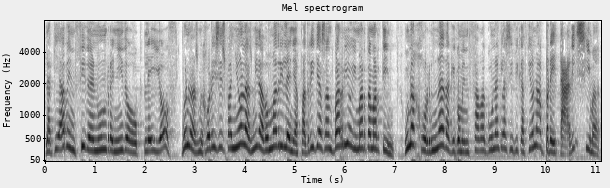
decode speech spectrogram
la que ha vencido en un reñido playoff. Bueno, las mejores españolas, mira, dos madrileñas, Patricia Santbarrio y Marta Martín. Una jornada que comenzaba con una clasificación apretadísima.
